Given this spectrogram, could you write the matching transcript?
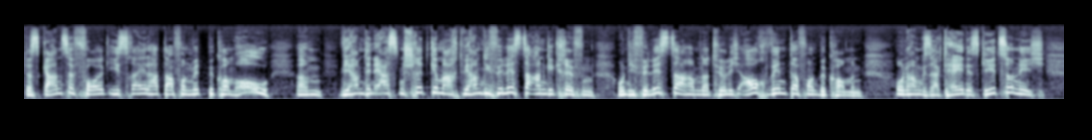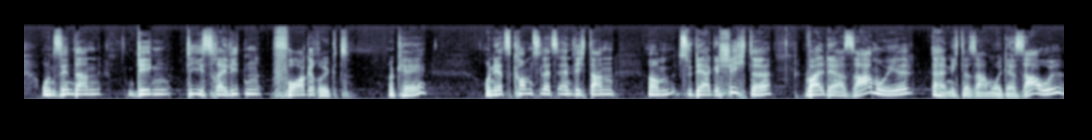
das ganze Volk Israel hat davon mitbekommen, oh, ähm, wir haben den ersten Schritt gemacht, wir haben die Philister angegriffen. Und die Philister haben natürlich auch Wind davon bekommen und haben gesagt, hey, das geht so nicht. Und sind dann gegen die Israeliten vorgerückt. Okay? Und jetzt kommt es letztendlich dann ähm, zu der Geschichte, weil der Samuel, äh, nicht der Samuel, der Saul,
